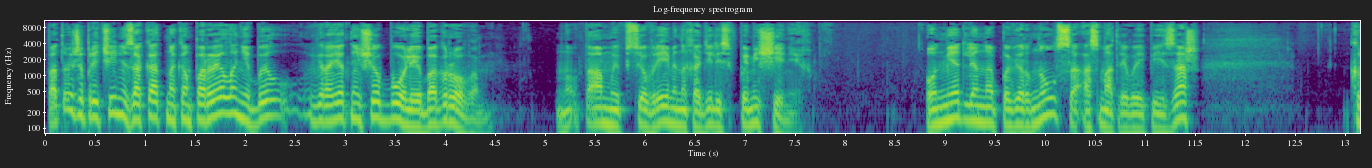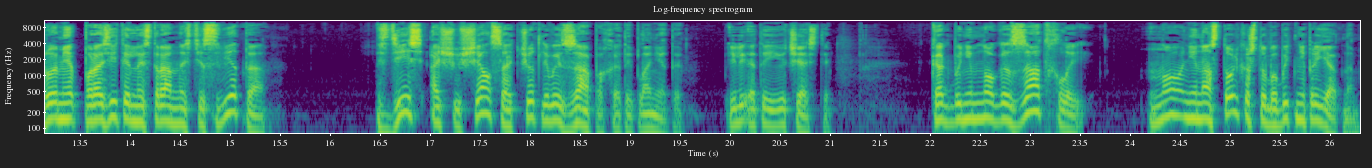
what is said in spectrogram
По той же причине закат на Компареллоне был, вероятно, еще более багровым. Но там мы все время находились в помещениях. Он медленно повернулся, осматривая пейзаж. Кроме поразительной странности света, здесь ощущался отчетливый запах этой планеты — или это ее части. Как бы немного затхлый, но не настолько, чтобы быть неприятным.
